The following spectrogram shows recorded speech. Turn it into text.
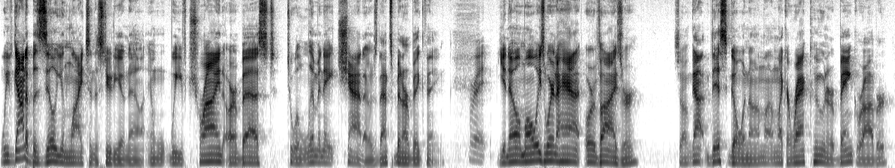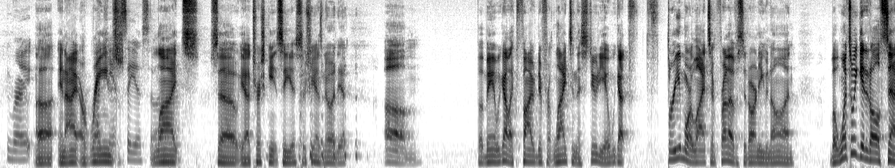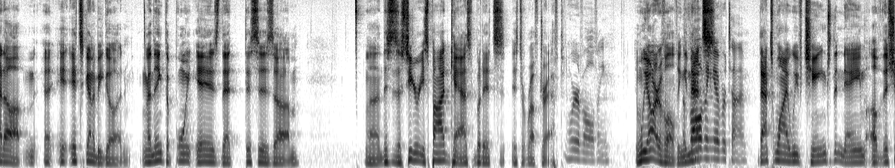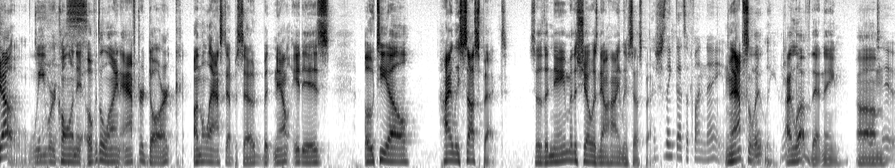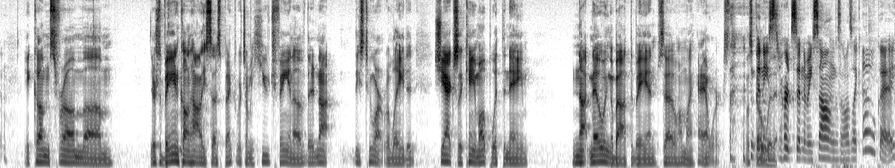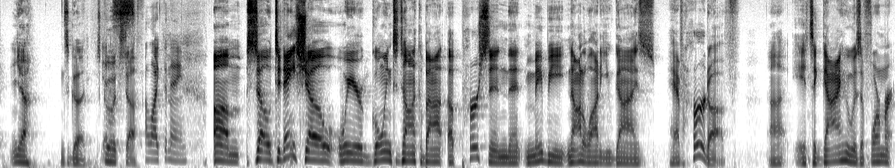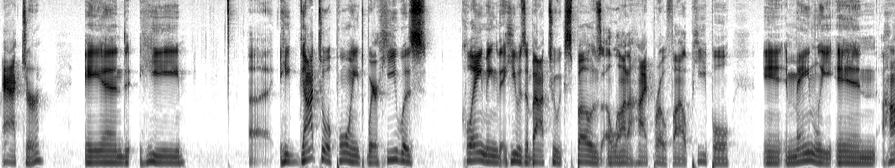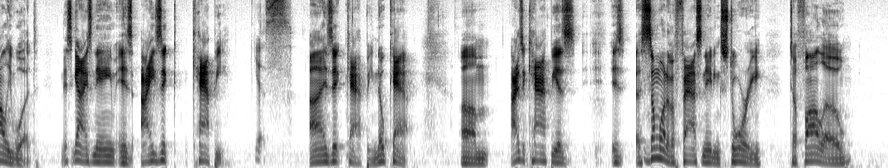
we've got a bazillion lights in the studio now and we've tried our best to eliminate shadows. That's been our big thing. Right. You know, I'm always wearing a hat or a visor. So I've got this going on. I'm like a raccoon or a bank robber. Right. Uh, and I I can't arrange see us. So I lights. So yeah, Trish can't see us, so she has no idea. Um, but man, we got like five different lights in the studio. We got f- three more lights in front of us that aren't even on. But once we get it all set up, uh, it, it's going to be good. I think the point is that this is um, uh, this is a serious podcast, but it's it's a rough draft. We're evolving. And we are evolving. and that's, Evolving over time. that's why we've changed the name of the show. We were calling it Over the Line After Dark on the last episode, but now it is OTL Highly Suspect. So the name of the show is now Highly Suspect. I just think that's a fun name. Absolutely. I love that name. Um, Me too. it comes from um, there's a band called Highly Suspect, which I'm a huge fan of. They're not these two aren't related. She actually came up with the name not knowing about the band. So I'm like, hey, it works. Let's go then he with it. started sending me songs, and I was like, "Oh, okay, Yeah, it's good. It's good stuff. I like the name. Um, so today's show, we're going to talk about a person that maybe not a lot of you guys have heard of. Uh, it's a guy who was a former actor, and he uh, he got to a point where he was claiming that he was about to expose a lot of high profile people, in, mainly in Hollywood. This guy's name is Isaac Kappy. Yes. Isaac Kappy, no cap. Um, Isaac Kappy is is a somewhat of a fascinating story to follow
